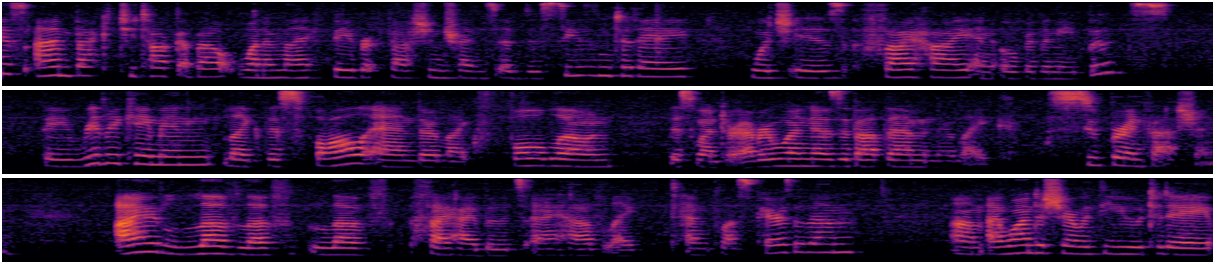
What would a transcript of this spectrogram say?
guys, I'm back to talk about one of my favorite fashion trends of this season today, which is thigh-high and over-the-knee boots. They really came in like this fall and they're like full-blown this winter. Everyone knows about them and they're like super in fashion. I love, love, love thigh-high boots and I have like 10 plus pairs of them. Um, I wanted to share with you today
